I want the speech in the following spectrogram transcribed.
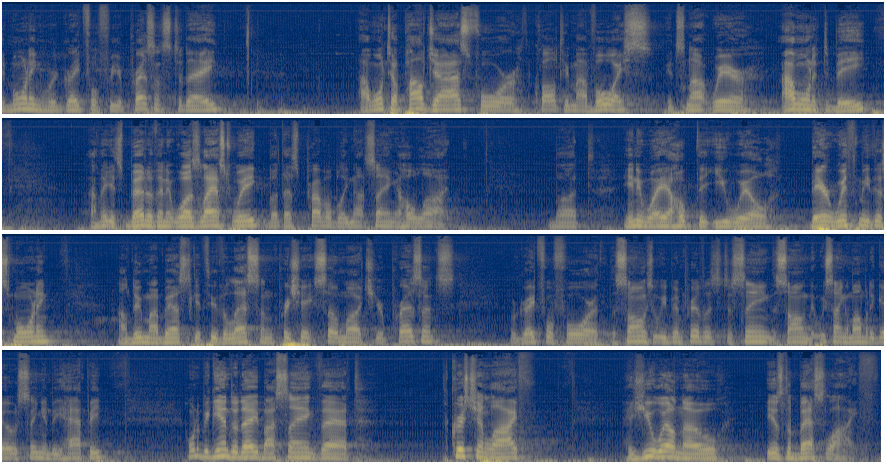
Good morning. We're grateful for your presence today. I want to apologize for the quality of my voice. It's not where I want it to be. I think it's better than it was last week, but that's probably not saying a whole lot. But anyway, I hope that you will bear with me this morning. I'll do my best to get through the lesson. Appreciate so much your presence. We're grateful for the songs that we've been privileged to sing, the song that we sang a moment ago, Sing and Be Happy. I want to begin today by saying that the Christian life, as you well know, is the best life.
